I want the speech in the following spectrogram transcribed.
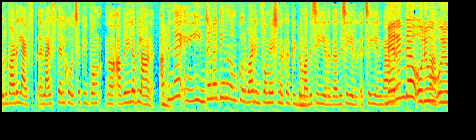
ഒരുപാട് ലൈഫ് ലൈഫ് സ്റ്റൈൽ കോച്ചൊക്കെ ഇപ്പം അവൈലബിൾ ആണ്. പിന്നെ ഈ ഇന്റർനെറ്റിൽ നിന്ന് നമുക്ക് ഒരുപാട് ഇൻഫർമേഷൻ ഒക്കെ കിട്ടും. അത് ചെയ്യരുത് അത് ചെയ്യരുത് ചെയ്യണ്ട. മെറിന്റെ ഒരു ഒരു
